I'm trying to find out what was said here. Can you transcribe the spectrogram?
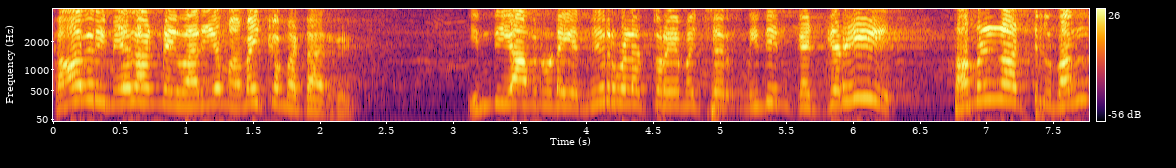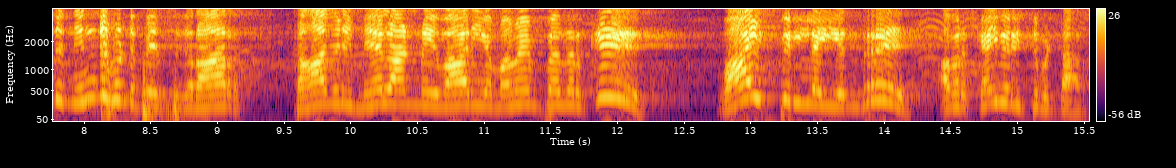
காவிரி மேலாண்மை வாரியம் அமைக்க மாட்டார்கள். இந்தியாவினுடைய நீர்வளத்துறை அமைச்சர் நிதின் கட்கரி தமிழ்நாட்டில் வந்து நின்று கொண்டு பேசுகிறார். காவிரி மேலாண்மை வாரியம் அமைப்பதற்கு வாய்ப்பில்லை என்று அவர் கைவிரித்து விட்டார்.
